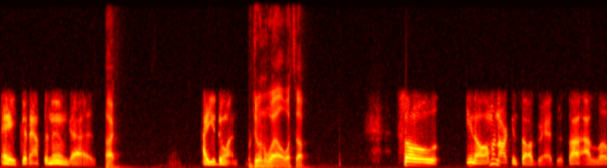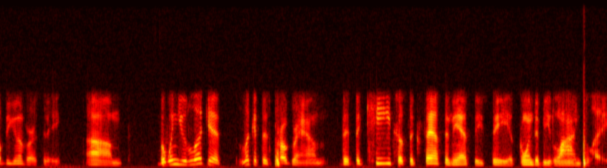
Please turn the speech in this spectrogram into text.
Hey, good afternoon, guys. Hi. How you doing? We're doing well. What's up? So, you know, I'm an Arkansas graduate, so I, I love the university. Um, but when you look at look at this program, the the key to success in the SEC is going to be line play.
